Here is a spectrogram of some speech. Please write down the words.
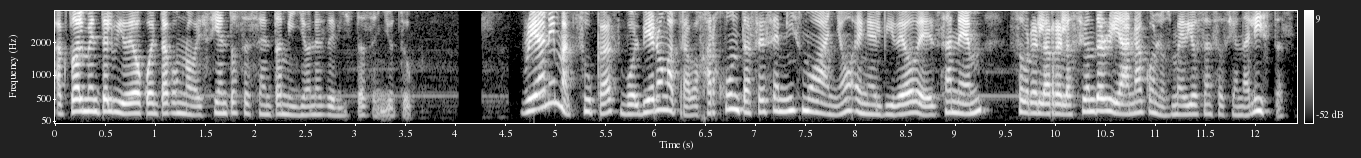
Actualmente el video cuenta con 960 millones de vistas en YouTube. Rihanna y Matsukas volvieron a trabajar juntas ese mismo año en el video de S&M sobre la relación de Rihanna con los medios sensacionalistas.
